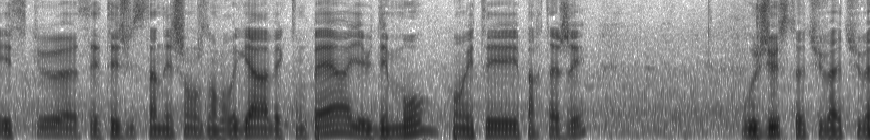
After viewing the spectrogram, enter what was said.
Est-ce que euh, ça a été juste un échange dans le regard avec ton père? Il y a eu des mots qui ont été partagés? Ou juste tu vas, tu vas,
